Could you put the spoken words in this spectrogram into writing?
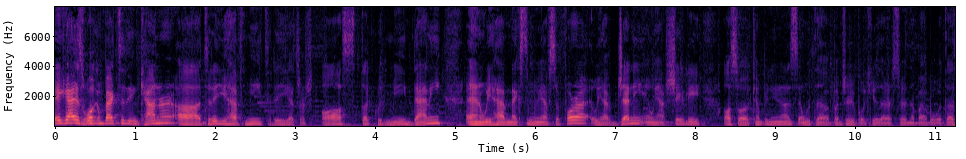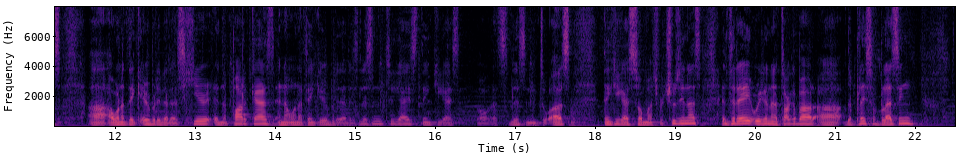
Hey guys, welcome back to the encounter. Uh, today you have me. Today you guys are all stuck with me, Danny, and we have next to me we have Sephora, we have Jenny, and we have Shaylee also accompanying us, and with a bunch of people here that are studying the Bible with us. Uh, I want to thank everybody that is here in the podcast, and I want to thank everybody that is listening to you guys. Thank you guys. Oh, that's listening to us. Thank you guys so much for choosing us. And today we're gonna talk about uh, the place of blessing.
